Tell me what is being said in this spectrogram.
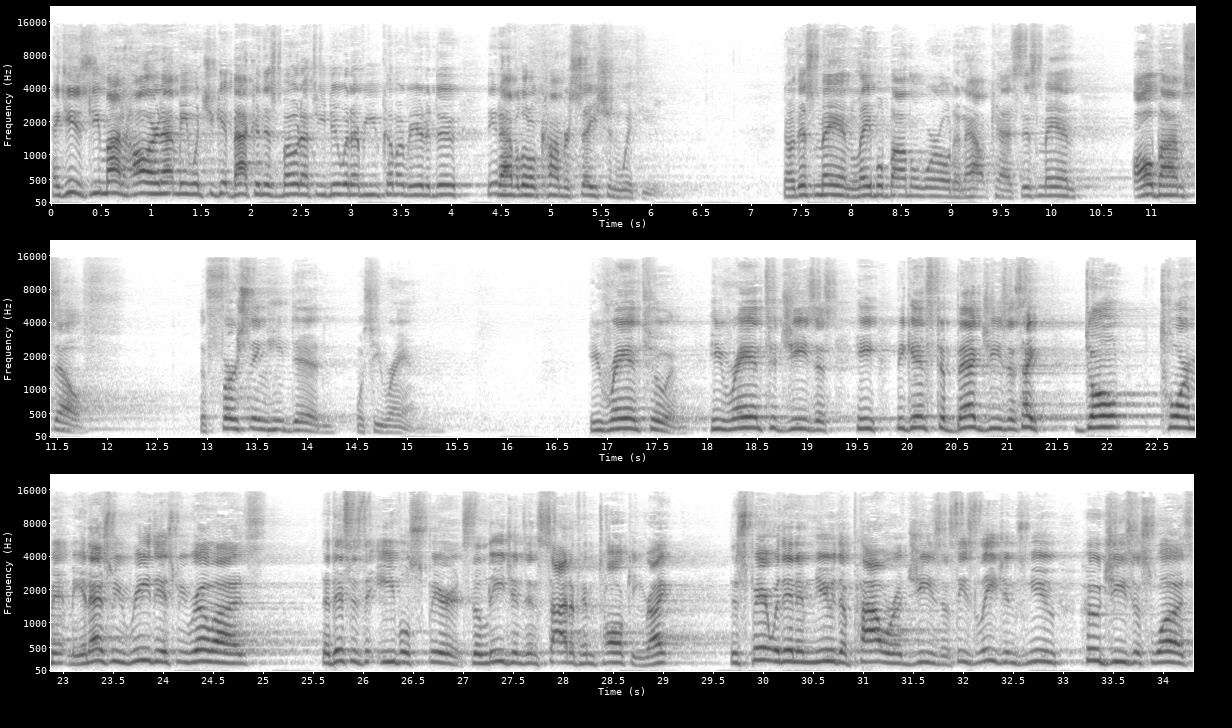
Hey, Jesus, do you mind hollering at me once you get back in this boat after you do whatever you come over here to do? I need to have a little conversation with you. No, this man, labeled by the world an outcast, this man all by himself, the first thing he did was he ran. He ran to him. He ran to Jesus. He begins to beg Jesus, hey, don't torment me. And as we read this, we realize that this is the evil spirits, the legions inside of him talking, right? The spirit within him knew the power of Jesus. These legions knew who Jesus was.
